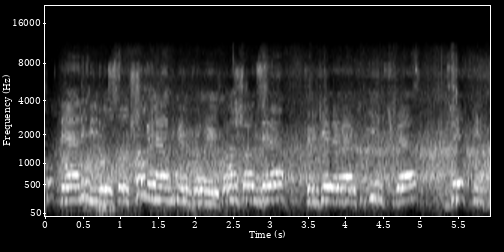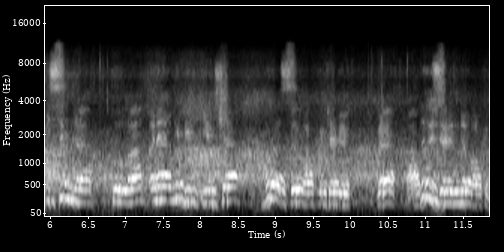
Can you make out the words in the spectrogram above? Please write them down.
Çok değerli bir dostla çok önemli bir konuyu konuşmak üzere Türkiye'de belki ilk ve tek bir isimle kurulan önemli bir ilçe burası Vakıfkebir ve adı üzerinde vakıf.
